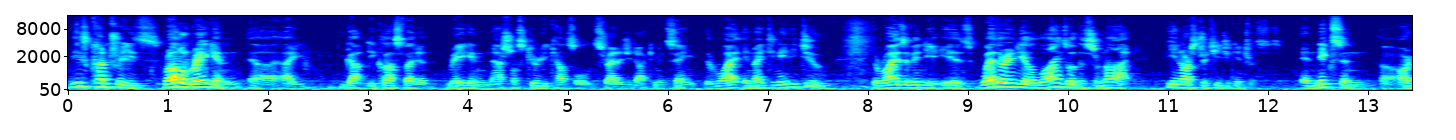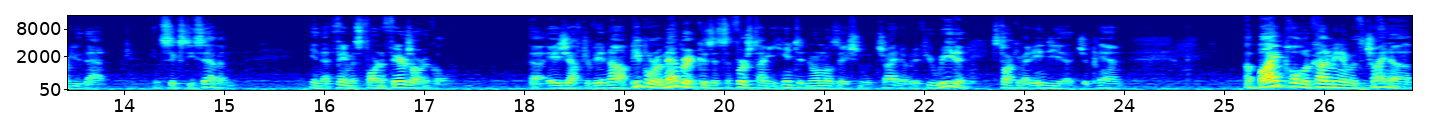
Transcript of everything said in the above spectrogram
These countries, Ronald Reagan, uh, I got declassified at Reagan National Security Council strategy document saying the ri- in 1982, the rise of India is whether India aligns with us or not in our strategic interests. And Nixon uh, argued that in '67 in that famous Foreign Affairs article, uh, Asia after Vietnam. People remember it because it's the first time he hinted normalization with China. But if you read it, he's talking about India, Japan. A bipolar economy with China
